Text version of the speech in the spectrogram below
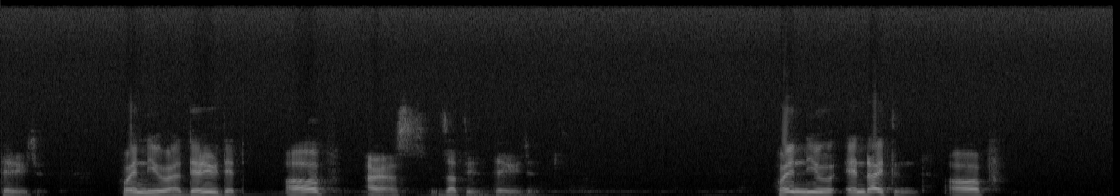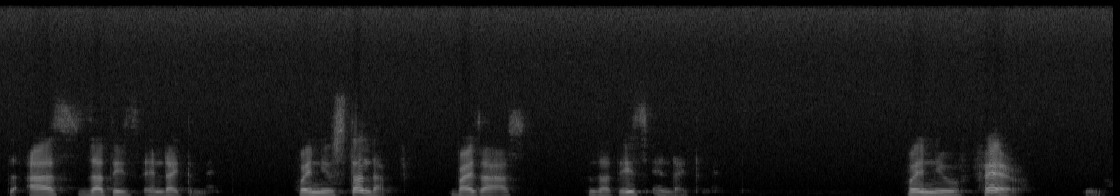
delusion. When you are deluded of earth, that is delusion. When you enlightened of the earth, that is enlightenment. When you stand up by the earth, that is enlightenment. When you fail, you know,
